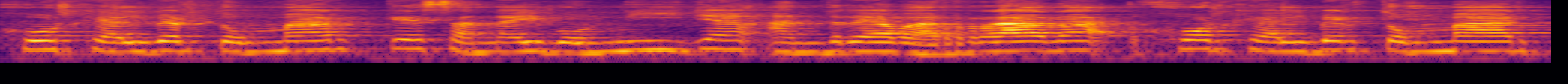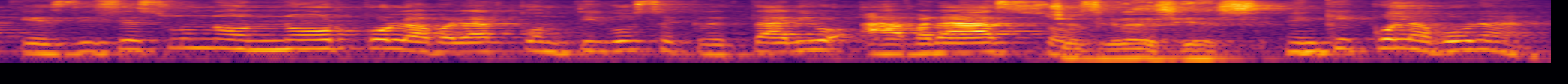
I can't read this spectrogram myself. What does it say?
Jorge Alberto Márquez, Anay Bonilla, Andrea Barrada, Jorge Alberto Márquez. Dice, es un honor colaborar contigo, secretario. Abrazo. Muchas gracias. ¿En qué colabora?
